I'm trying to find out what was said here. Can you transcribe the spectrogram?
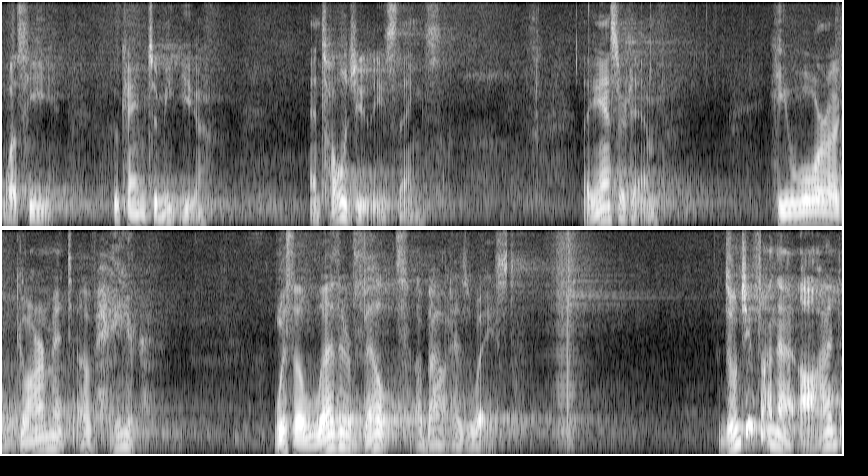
was he who came to meet you and told you these things? They answered him, He wore a garment of hair with a leather belt about his waist. Don't you find that odd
